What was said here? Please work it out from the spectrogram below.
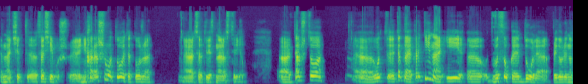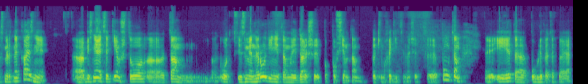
значит, э, совсем уж нехорошо, то это тоже, соответственно, расстрел. Так что вот такая картина и высокая доля приговоренных к смертной казни объясняется тем, что э, там от измены родине там и дальше по, всем там, каким хотите, значит, э, пунктам, и эта публика такая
